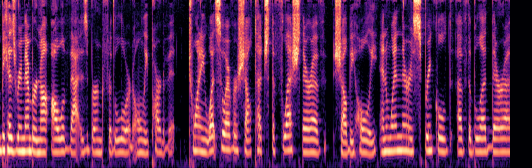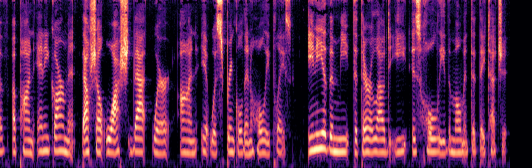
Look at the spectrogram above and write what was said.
Because remember, not all of that is burned for the Lord, only part of it. 20 Whatsoever shall touch the flesh thereof shall be holy, and when there is sprinkled of the blood thereof upon any garment, thou shalt wash that whereon it was sprinkled in a holy place. Any of the meat that they're allowed to eat is holy the moment that they touch it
